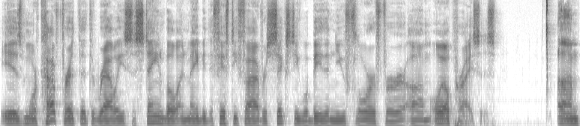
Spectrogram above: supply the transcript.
is more comfort that the rally is sustainable and maybe the 55 or 60 will be the new floor for um, oil prices. Um,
